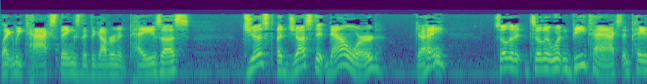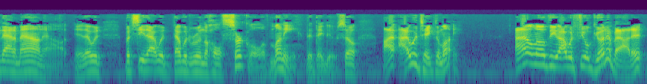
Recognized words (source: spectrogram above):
Like we tax things that the government pays us. Just adjust it downward, okay? So that it, so that it wouldn't be taxed and pay that amount out. That would, but see, that would, that would ruin the whole circle of money that they do. So I, I would take the money. I don't know that I would feel good about it,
